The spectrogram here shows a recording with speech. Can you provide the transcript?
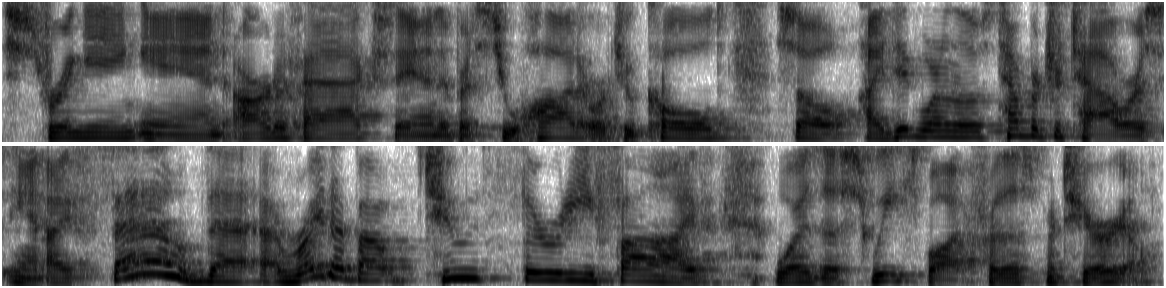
stringing and artifacts and if it's too hot or too cold. So I did one of those temperature towers and I found that right about 235 was a sweet spot for this material.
